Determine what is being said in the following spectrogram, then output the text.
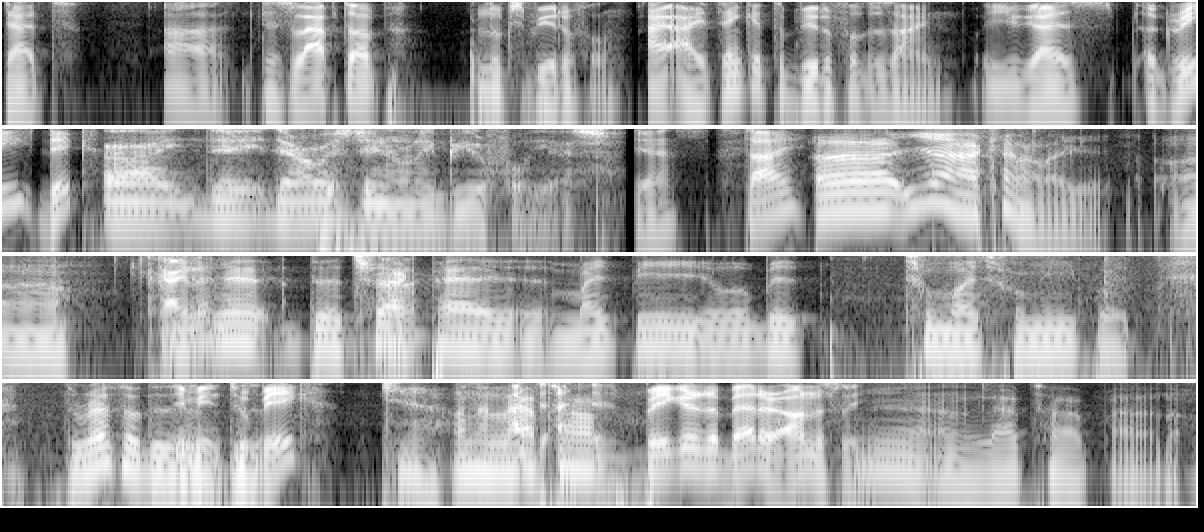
that uh, this laptop looks beautiful. I, I think it's a beautiful design. You guys agree, Dick? Uh, they they're always generally beautiful. Yes. Yes. Ty? Uh, yeah, I kind of like it. Uh, Kinda? Yeah, the trackpad it might be a little bit too much for me, but the rest of this. You mean too is- big? Yeah, on a laptop. it's bigger the better, honestly. yeah, on a laptop. I don't know.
